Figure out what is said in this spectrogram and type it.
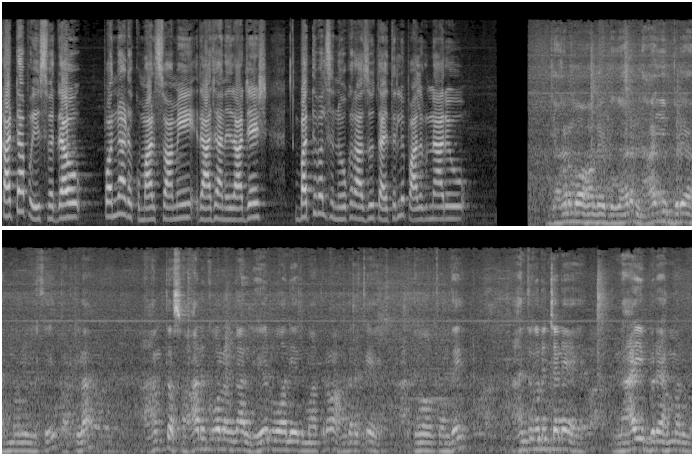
కట్టాపు ఈశ్వరరావు పొన్నాడు కుమారస్వామి రాజాని రాజేష్ బత్తివలస నూకరాజు తదితరులు పాల్గొన్నారు. జగన్మోహన్ రెడ్డి గారు నాయి బ్రాహ్మణులకి పట్ల అంత సానుకూలంగా లేరు అనేది మాత్రం అందరికీ అర్థమవుతుంది. అందు గురించనే నాయి బ్రాహ్మణులు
